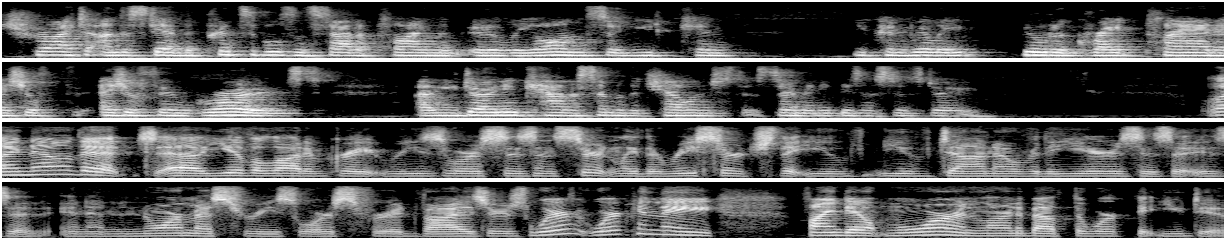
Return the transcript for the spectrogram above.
try to understand the principles and start applying them early on, so you can you can really build a great plan as your as your firm grows. Uh, you don't encounter some of the challenges that so many businesses do. Well, I know that uh, you have a lot of great resources, and certainly the research that you've you've done over the years is a, is a, an enormous resource for advisors. Where where can they find out more and learn about the work that you do?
